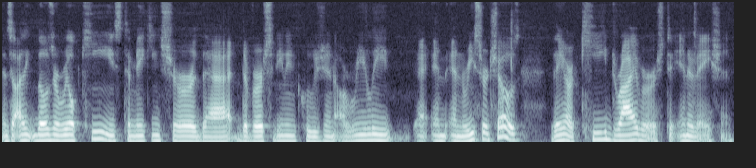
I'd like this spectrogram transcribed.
And so I think those are real keys to making sure that diversity and inclusion are really, and, and research shows they are key drivers to innovation.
